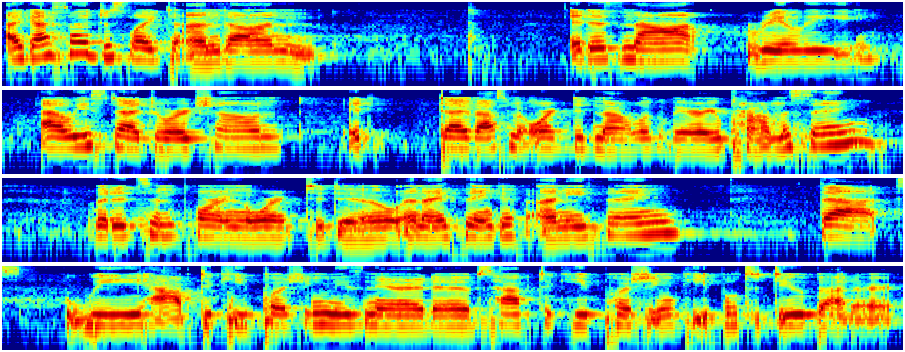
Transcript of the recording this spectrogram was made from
I guess I'd just like to end on it is not really, at least at Georgetown, it, divestment work did not look very promising, but it's important work to do. And I think, if anything, that we have to keep pushing these narratives, have to keep pushing people to do better.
